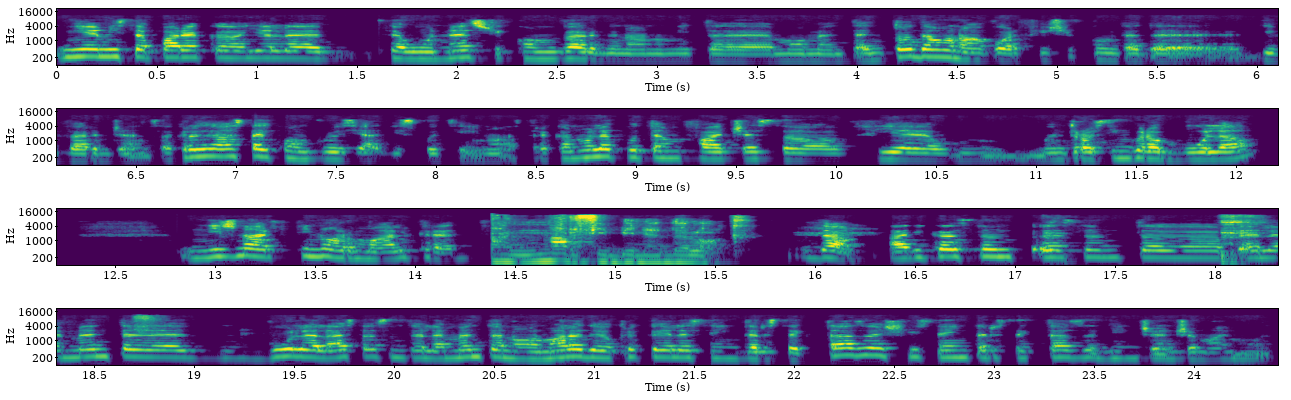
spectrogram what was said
Mie mi se pare că ele se unesc și converg în anumite momente. Întotdeauna vor fi și puncte de divergență. Cred că asta e concluzia discuției noastre, că nu le putem face să fie într-o singură bulă. Nici n-ar fi normal, cred. N-ar fi bine deloc. Da, adică sunt, sunt uh, elemente, bulele astea sunt elemente normale, de eu cred că ele se intersectează și se intersectează din ce în ce mai mult.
